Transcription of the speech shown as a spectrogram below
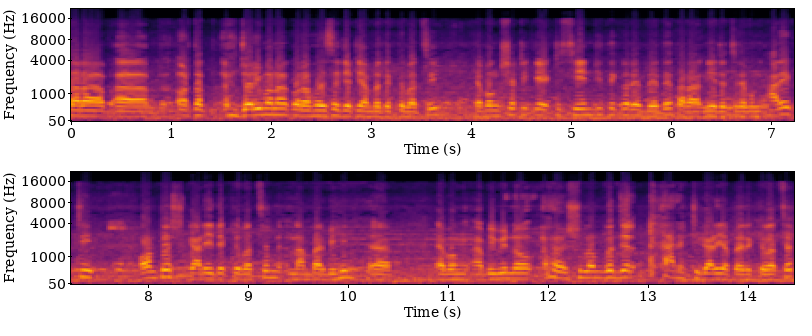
তারা অর্থাৎ জরিমানা করা হয়েছে, যেটি আমরা দেখতে পাচ্ছি। এবং সেটিকে একটি সিএনজিতে করে বেঁধে তারা নিয়ে যাচ্ছেন এবং আরেকটি অনটেস্ট গাড়ি দেখতে পাচ্ছেন, নাম্বারবিহীন এবং বিভিন্ন, সুনামগঞ্জের আরেকটি গাড়ি আপনারা দেখতে পাচ্ছেন।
